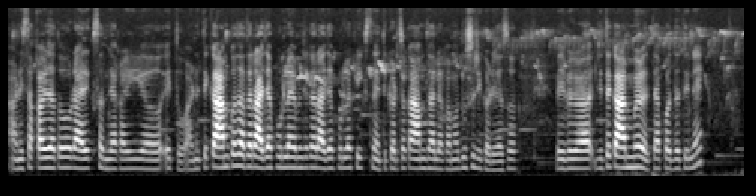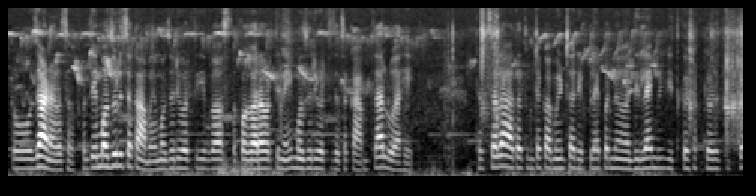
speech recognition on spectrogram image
आणि सकाळी जातो डायरेक्ट संध्याकाळी येतो. आणि ते काम कसं आता राजापूरला आहे म्हणजे काय राजापूरला फिक्स नाही. तिकडचं काम झालं का मग दुसरीकडे असं वेगवेगळ्या जिथे काम मिळेल त्या पद्धतीने तो जाणार असं. पण ते मजुरीचं काम आहे. मजुरीवरती बघा असतं पगारावरती नाही मजुरीवरती त्याचं काम चालू आहे. तर चला आता तुमच्या कमेंटचा रिप्लाय पण दिला आहे मी जितकं शक्य होतं तितकं.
